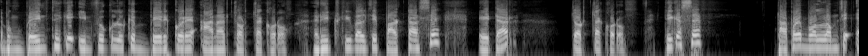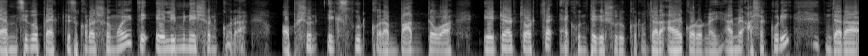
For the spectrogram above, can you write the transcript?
এবং ব্রেন থেকে ইনফোগুলোকে বের করে আনার চর্চা করো। রিট্রিভাল যে পার্টটা আছে, এটার চর্চা করো। ঠিক আছে? তারপরে বললাম যে এমসিকিউ প্র্যাকটিস করার সময় যে এলিমিনেশন করা, অপশন এক্সক্লুড করা, বাদ দেওয়া, এটার চর্চা এখন থেকে শুরু করো। যারা আয় করো নাই, আমি আশা করি যারা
